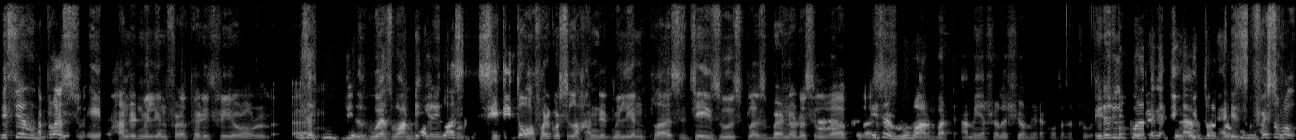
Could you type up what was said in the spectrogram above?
next year plus 100 million for a 33 year old is a huge deal who has one decade in plus City তো অফার করছিল 100 million plus Jesus plus Bernardo Silva plus it's a rumour but আমি আসলে শিওর না এটা কতটা ট্রু এটা যদি করে থাকে First of all,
